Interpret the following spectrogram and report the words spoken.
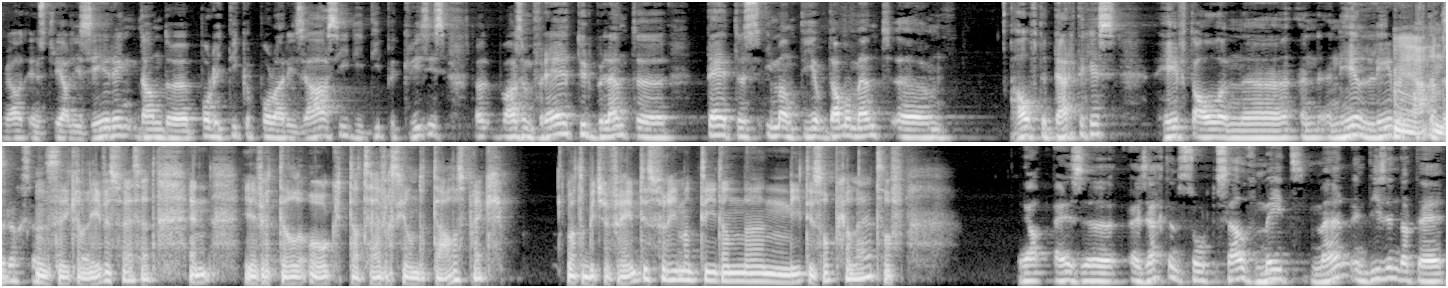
ja, industrialisering, dan de politieke polarisatie, die diepe crisis. Dat was een vrij turbulente tijd. Dus iemand die op dat moment uh, half de dertig is, heeft al een, uh, een, een heel leven ja, achter de rug. Een, een zekere levenswijsheid. En je vertelde ook dat hij verschillende talen spreekt. Wat een beetje vreemd is voor iemand die dan uh, niet is opgeleid? Of... Ja, hij is, uh, hij echt een soort self-made man. In die zin dat hij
